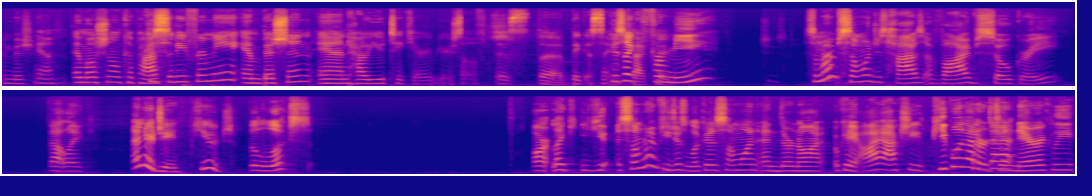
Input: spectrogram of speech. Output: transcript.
Ambition. Yeah. Emotional capacity for me, ambition, and how you take care of yourself is the biggest thing. Because like for could- me, sometimes someone just has a vibe so great that like energy, huge. the looks aren't like you sometimes you just look at someone and they're not okay i actually people that But are that- generically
